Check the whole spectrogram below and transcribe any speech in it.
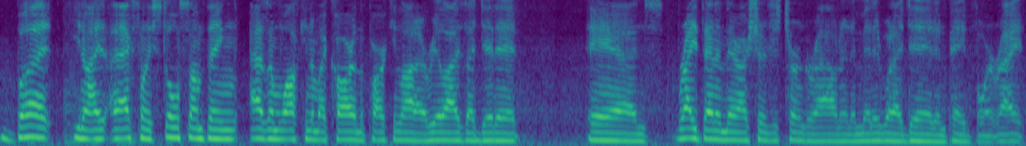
but you know, I, I, accidentally stole something as I'm walking to my car in the parking lot. I realized I did it, and right then and there, I should have just turned around and admitted what I did and paid for it, right?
